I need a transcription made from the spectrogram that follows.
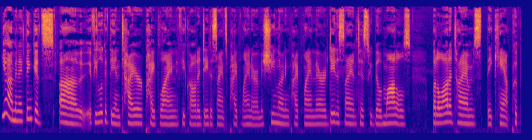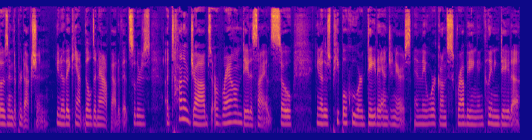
Yeah, I mean, I think it's uh, if you look at the entire pipeline, if you call it a data science pipeline or a machine learning pipeline, there are data scientists who build models, but a lot of times they can't put those into production. You know, they can't build an app out of it. So there's a ton of jobs around data science. So, you know, there's people who are data engineers and they work on scrubbing and cleaning data.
